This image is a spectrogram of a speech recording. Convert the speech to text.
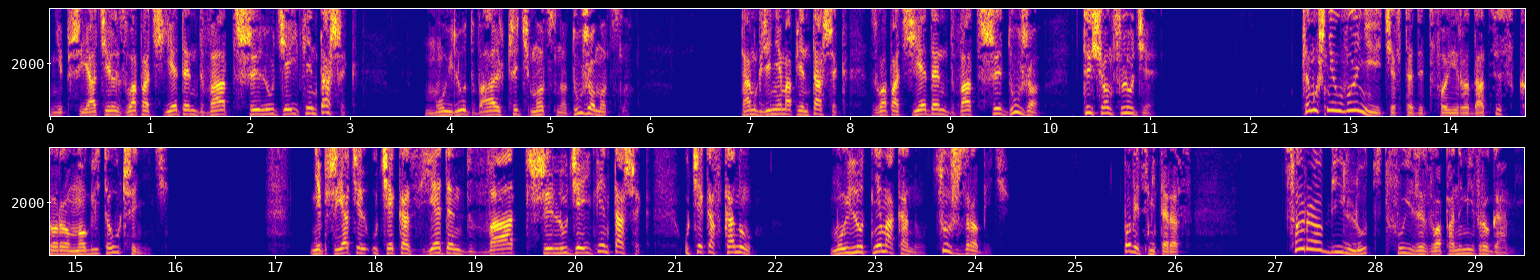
Nieprzyjaciel złapać jeden, dwa, trzy ludzie i piętaszek. Mój lud walczyć mocno, dużo mocno. Tam, gdzie nie ma piętaszek, złapać jeden, dwa, trzy, dużo, tysiąc ludzie. Czemuż nie uwolnili cię wtedy twoi rodacy, skoro mogli to uczynić? Nieprzyjaciel ucieka z jeden, dwa, trzy ludzie i piętaszek. Ucieka w kanu. Mój lud nie ma kanu. Cóż zrobić? Powiedz mi teraz, co robi lud twój ze złapanymi wrogami?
